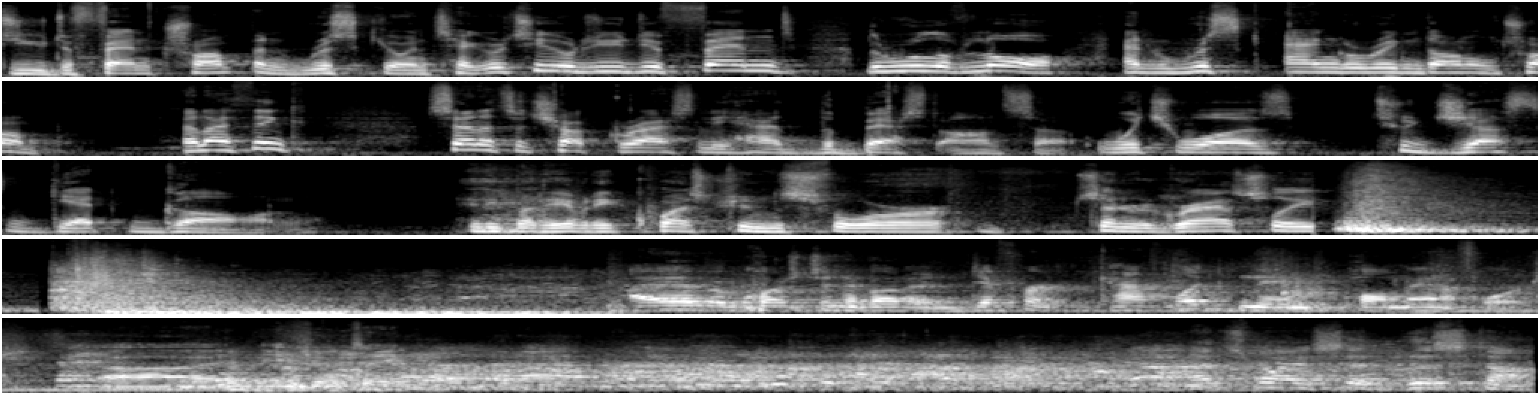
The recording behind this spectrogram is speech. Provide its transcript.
Do you defend Trump and risk your integrity, or do you defend the rule of law and risk angering Donald Trump? And I think Senator Chuck Grassley had the best answer, which was to just get gone. Anybody have any questions for Senator Grassley? I have a question about a different Catholic named Paul Manafort. Uh, if you'll take That's why I said this time.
